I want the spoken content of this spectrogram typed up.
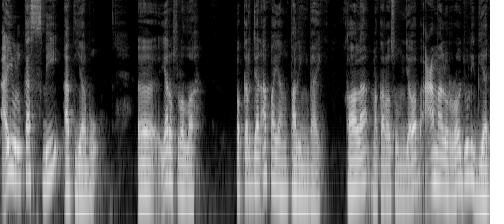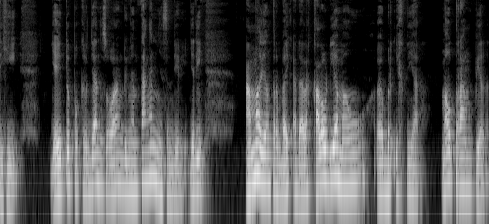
ayul kasbi atyabu uh, ya Rasulullah pekerjaan apa yang paling baik Kala maka Rasul menjawab amalur rojuli biadihi yaitu pekerjaan seseorang dengan tangannya sendiri. Jadi amal yang terbaik adalah kalau dia mau e, berikhtiar, mau terampil,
